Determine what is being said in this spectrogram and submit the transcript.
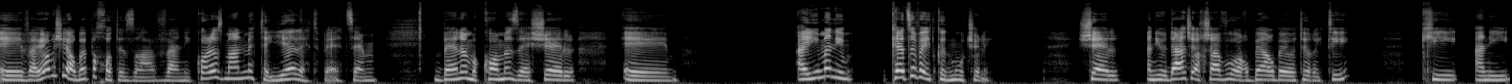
אה, והיום יש לי הרבה פחות עזרה, ואני כל הזמן מטיילת בעצם בין המקום הזה של... אה, האם אני, קצב ההתקדמות שלי, של אני יודעת שעכשיו הוא הרבה הרבה יותר איטי, כי אני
